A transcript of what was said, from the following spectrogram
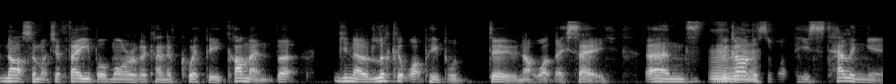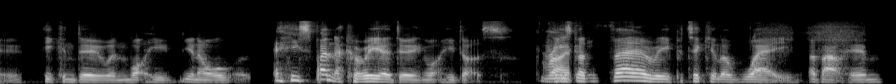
not so much a fable, more of a kind of quippy comment. But you know, look at what people do, not what they say. And Mm. regardless of what he's telling you, he can do, and what he, you know, he spent a career doing what he does. He's got a very particular way about him.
